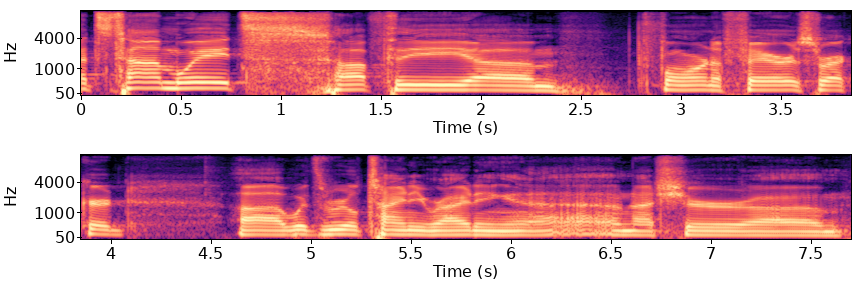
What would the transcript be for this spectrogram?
it's Tom Waits off the um, Foreign Affairs record uh, with real tiny writing. Uh, I'm not sure um,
